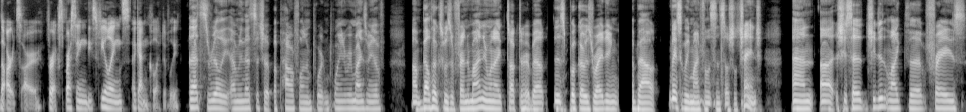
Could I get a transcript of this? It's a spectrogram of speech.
the arts are for expressing these feelings again collectively. That's really, I mean, that's such a, a powerful and important point. It reminds me of um, Bell Hooks was a friend of mine, and when I talked to her about this book I was writing about basically mindfulness and social change, and uh, she said she didn't like the phrase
